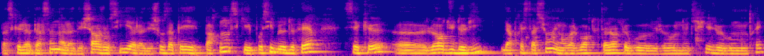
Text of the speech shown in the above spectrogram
parce que la personne elle a des charges aussi, elle a des choses à payer. Par contre, ce qui est possible de faire, c'est que euh, lors du devis, la prestation, et on va le voir tout à l'heure, je, vais vous, le notifier, je vais vous montrer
